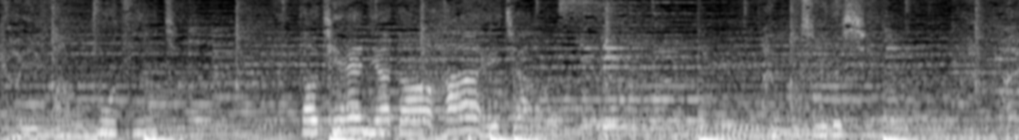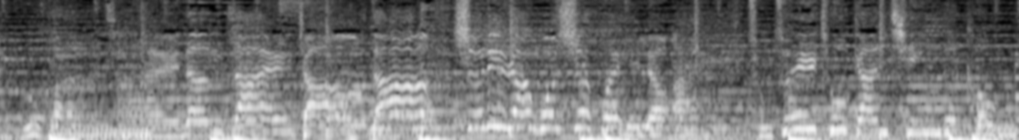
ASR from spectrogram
可以放逐自己到天涯到海角，但破碎的心该如何才能再找？爱，从最初感情的空白，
